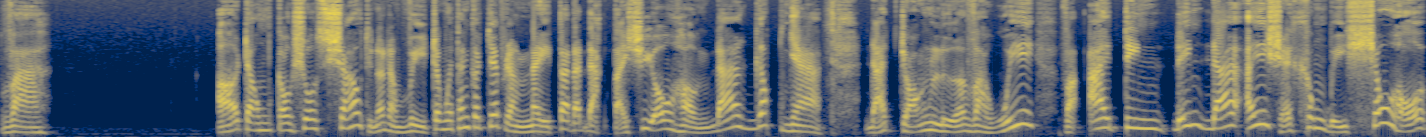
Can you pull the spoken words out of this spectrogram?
Và ở trong câu số 6 thì nói rằng vì trong cái thánh có chép rằng này ta đã đặt tại Siô hòn đá góc nhà, đã chọn lựa và quý và ai tin đến đá ấy sẽ không bị xấu hổ.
